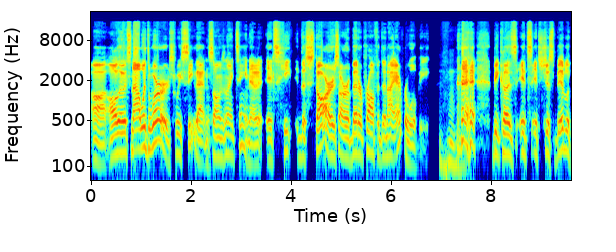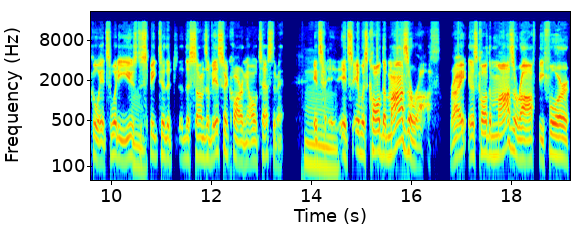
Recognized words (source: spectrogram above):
uh although it's not with words we see that in psalms 19 that it's he the stars are a better prophet than i ever will be Mhm. because it's it's just biblical. It's what he used to Hmm. speak to the the sons of Issachar in the Old Testament. It's Hmm. it's it was called the Mazzaroth, right? It was called the Mazzaroth before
